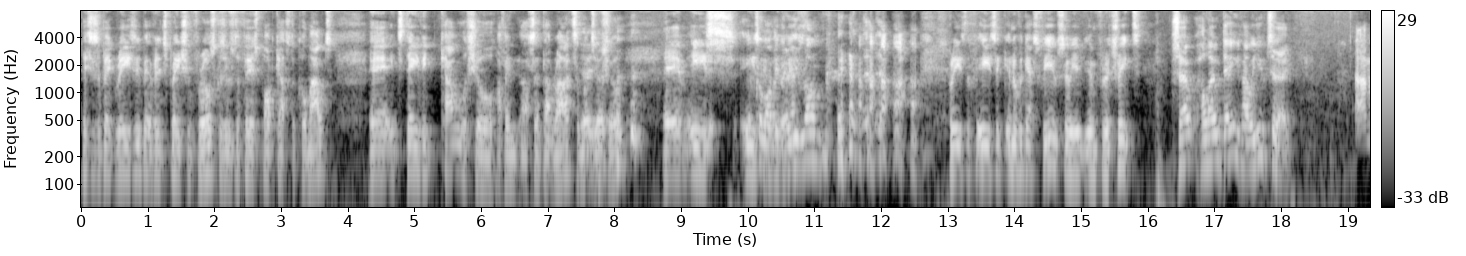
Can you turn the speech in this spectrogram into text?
This is a big reason, a bit of an inspiration for us because it was the first podcast to come out. Uh, it's David Cowlishaw. I think I said that right. I'm yeah, not too sure. Um, he's he's going to be the guest. You're wrong. but he's the, he's a, another guest for you, so you're in for a treat. So, hello, Dave. How are you today? I'm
